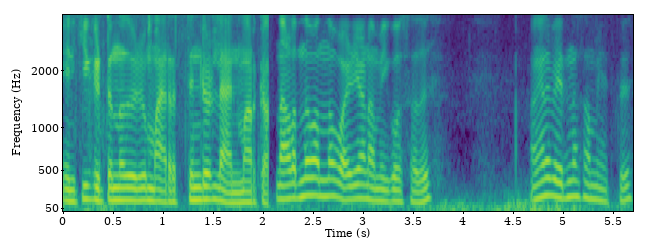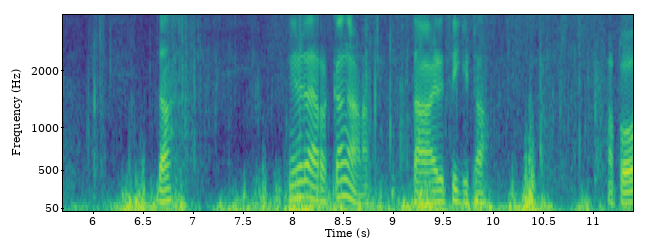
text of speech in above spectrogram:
എനിക്ക് കിട്ടുന്നത് ഒരു മരത്തിന്റെ ഒരു ലാൻഡ്മാർക്കാണ് നടന്നു വന്ന വഴിയാണ് അമീഗോസ് അത്. അങ്ങനെ വരുന്ന സമയത്ത് ഇതാ ഇങ്ങനെ ഒരു ഇറക്കം കാണാം. താഴ്ത്തിക്കിട്ടാ. അപ്പോൾ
